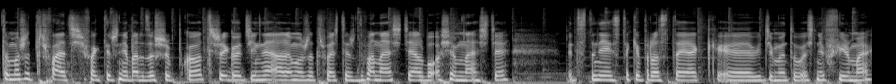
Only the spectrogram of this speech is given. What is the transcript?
to może trwać faktycznie bardzo szybko, trzy godziny, ale może trwać też 12 albo 18, więc to nie jest takie proste, jak widzimy to właśnie w filmach.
